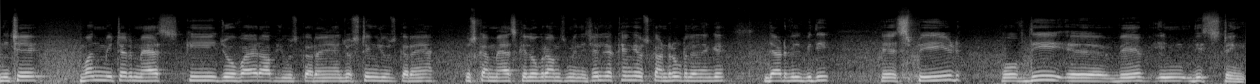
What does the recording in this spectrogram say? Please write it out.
नीचे वन मीटर मैस की जो वायर आप यूज़ कर रहे हैं, जो स्ट्रिंग यूज़ कर रहे हैं उसका मैस किलोग्राम्स में नीचे रखेंगे, उसका अंडर रूट ले लेंगे। That will be the speed of the wave in this string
